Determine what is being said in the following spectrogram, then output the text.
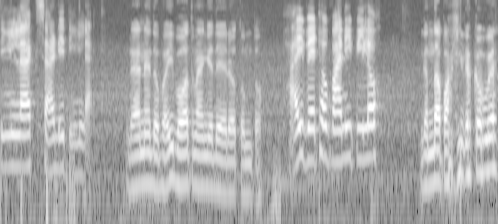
तीन लाख साढ़े तीन लाख। रहने दो भाई बहुत महँगे दे रहे हो तुम तो। भाई बैठो पानी पी लो। गंदा पानी रखा हुआ है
